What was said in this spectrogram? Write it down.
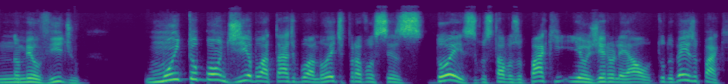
no meu vídeo. Muito bom dia, boa tarde, boa noite para vocês dois, Gustavo Zupac e Eugênio Leal. Tudo bem, Zupac?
